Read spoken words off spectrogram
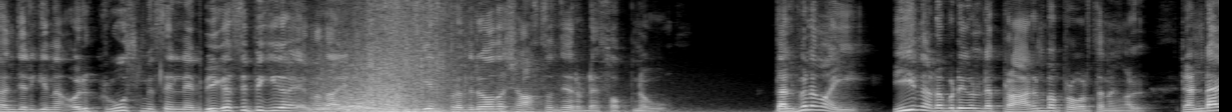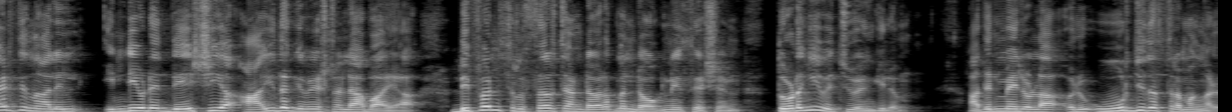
സഞ്ചരിക്കുന്ന ഒരു ക്രൂസ് മിസൈലിനെ വികസിപ്പിക്കുക എന്നതായിരുന്നു ഇന്ത്യൻ പ്രതിരോധ ശാസ്ത്രജ്ഞരുടെ സ്വപ്നവും. തൽഫലമായി ഈ നടപടികളുടെ പ്രാരംഭ പ്രവർത്തനങ്ങൾ രണ്ടായിരത്തി നാലിൽ ഇന്ത്യയുടെ ദേശീയ ആയുധ ഗവേഷണ ലാബായ defence research and development organisation തുടങ്ങിവെച്ചുവെങ്കിലും അതിന്മേലുള്ള ഒരു ഊർജിത ശ്രമങ്ങൾ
